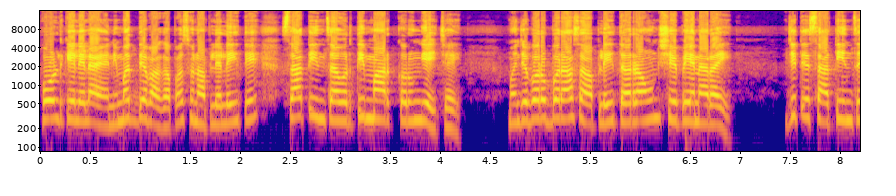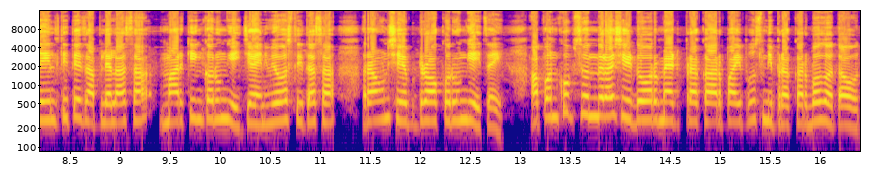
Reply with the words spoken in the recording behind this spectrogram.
फोल्ड केलेला आहे आणि मध्यभागापासून आपल्याला इथे सात इंचावरती मार्क करून घ्यायचे आहे. म्हणजे बरोबर असं आपल्या इथं राऊंड शेप येणार आहे. जिथे सात इंच येईल तिथेच आपल्याला असा मार्किंग करून घ्यायची आहे आणि व्यवस्थित असा राऊंड शेप ड्रॉ करून घ्यायचा आहे. आपण खूप सुंदर अशी डोअरमॅट प्रकार पायपुसणी प्रकार बघत आहोत.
